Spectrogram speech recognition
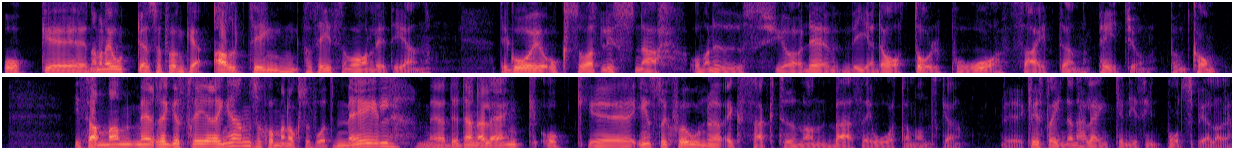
Och eh, när man har gjort det så funkar allting precis som vanligt igen. Det går ju också att lyssna om man nu gör det via dator på sajten patreon.com. I samband med registreringen så kommer man också få ett mail med denna länk och eh, instruktioner exakt hur man bär sig åt när man ska eh, klistra in den här länken i sin poddspelare.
